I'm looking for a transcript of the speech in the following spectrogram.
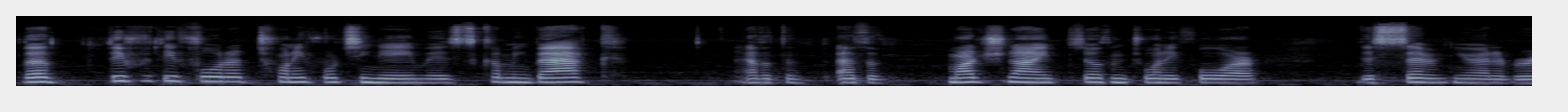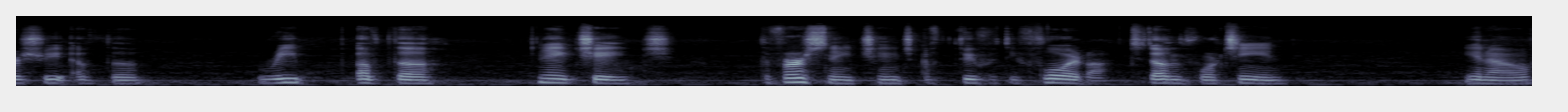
the 354 2014 name is coming back as of, the, as of March 9, 2024, the seventh year anniversary of the re of the name change, the first name change of 343 Florida, 2014. You know,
